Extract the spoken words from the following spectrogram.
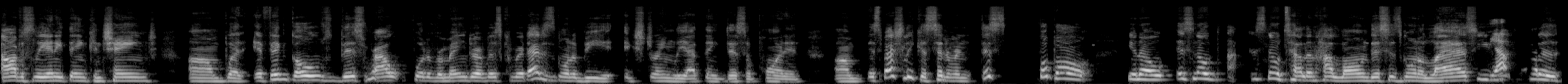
obviously anything can change. Um, but if it goes this route for the remainder of his career, that is going to be extremely, I think, disappointing. Um, especially considering this football, you know, it's no, it's no telling how long this is going to last. You yep. gotta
